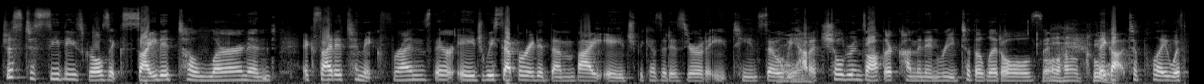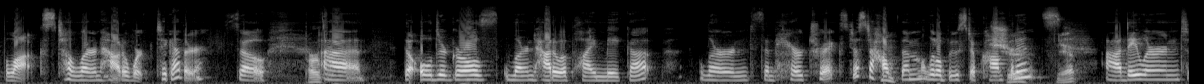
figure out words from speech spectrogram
just to see these girls excited to learn and excited to make friends their age. We separated them by age because it is 0 to 18. So we had a children's author come in and read to the littles. And Oh, how cool. They got to play with blocks to learn how to work together. So Perfect. uh, the older girls learned how to apply makeup, learned some hair tricks just to help them, a little boost of confidence. Yep. Uh, they learned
